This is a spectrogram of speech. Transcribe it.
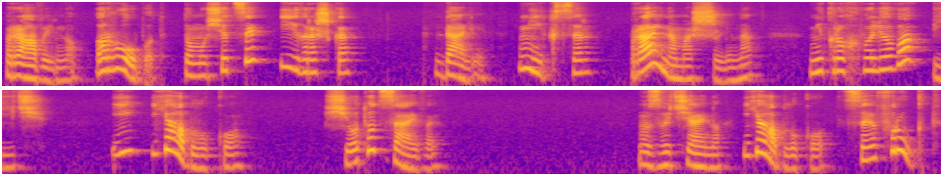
Правильно, робот, тому що це іграшка. Далі міксер, пральна машина, мікрохвильова піч і яблуко. Що тут зайве? Ну, звичайно, яблуко це фрукт.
